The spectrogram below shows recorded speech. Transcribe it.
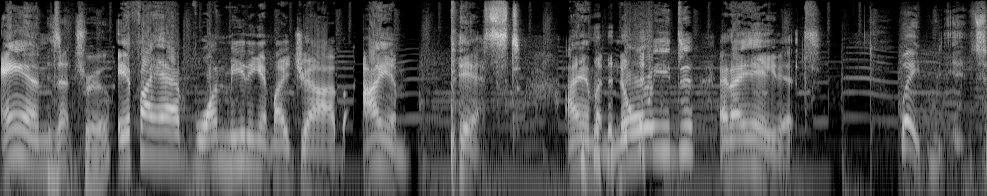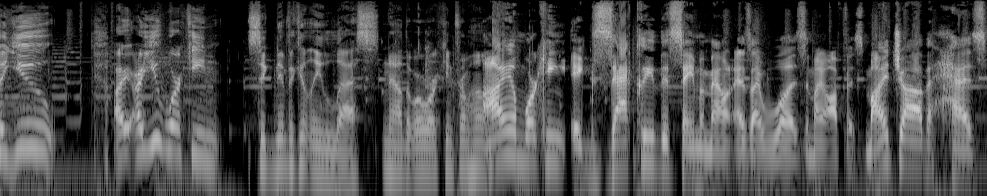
And Is that true? if I have one meeting at my job, I am pissed. I am annoyed and I hate it. Wait, so you are are you working significantly less now that we're working from home? I am working exactly the same amount as I was in my office. My job has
